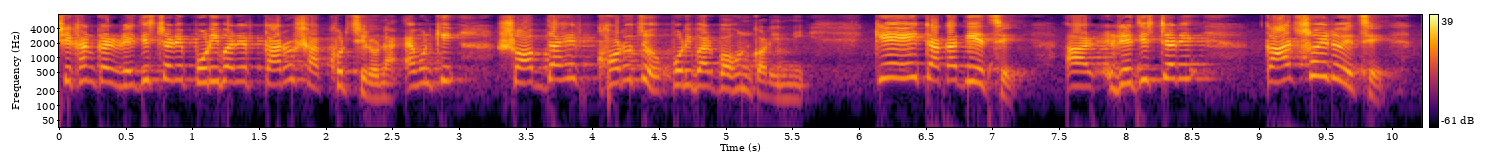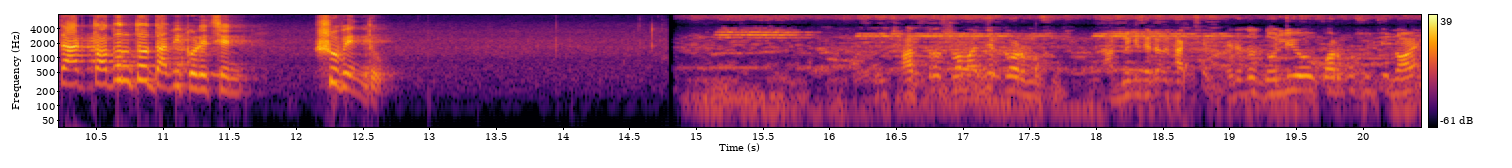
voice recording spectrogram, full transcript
সেখানকার রেজিস্টারে পরিবারের কারও স্বাক্ষর ছিল না। এমনকি শবদাহের খরচও পরিবার বহন করেননি। কে এই টাকা দিয়েছে আর রেজিস্টারে কার সই রয়েছে, তার তদন্ত দাবি করেছেন শুভেন্দু। ছাত্র সমাজের কর্মসূচি। আপনি কি সেটাতে থাকছেন? এটা তো দলীয় কর্মসূচি নয়,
